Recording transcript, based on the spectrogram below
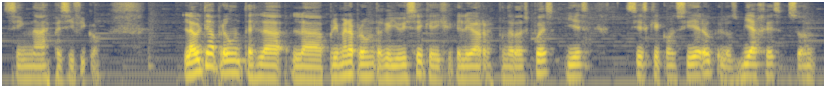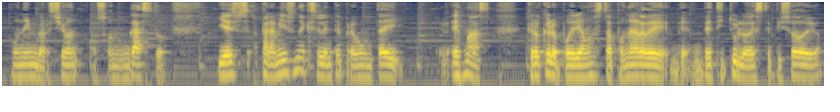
sin nada específico. La última pregunta es la, la primera pregunta que yo hice, que dije que le iba a responder después, y es si es que considero que los viajes son una inversión o son un gasto. Y es, para mí es una excelente pregunta y Es más, creo que lo podríamos hasta poner de, título de este episodio.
